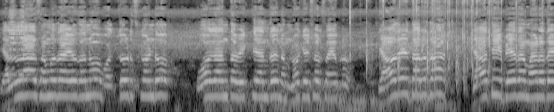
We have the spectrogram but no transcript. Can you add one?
ಎಲ್ಲ ಸಮುದಾಯದನು ಒಗ್ಗೂಡಿಸ್ಕೊಂಡು ಹೋಗೋಂಥ ವ್ಯಕ್ತಿ ಅಂದರೆ ನಮ್ಮ ಲೋಕೇಶ್ವರ್ ಸಾಹೇಬರು. ಯಾವುದೇ ಥರದ ಜಾತಿ ಭೇದ ಮಾಡದೆ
